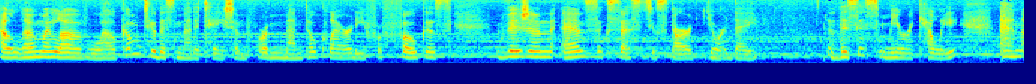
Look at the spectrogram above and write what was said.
Hello, my love. Welcome to this meditation for mental clarity, for focus, vision, and success to start your day. This is Mira Kelley, and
